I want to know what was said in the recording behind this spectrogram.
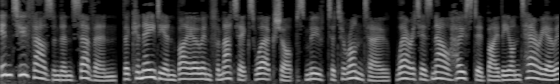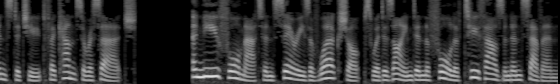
In 2007, the Canadian Bioinformatics Workshops moved to Toronto, where it is now hosted by the Ontario Institute for Cancer Research. A new format and series of workshops were designed in the fall of 2007.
